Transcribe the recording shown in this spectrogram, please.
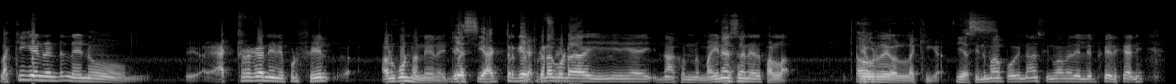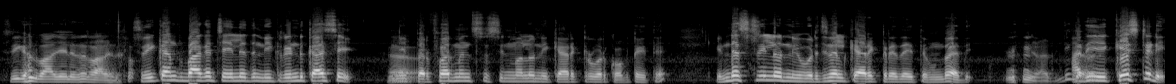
లక్కీగా ఏంటంటే నేను యాక్టర్గా నేను ఎప్పుడు ఫెయిల్ అనుకుంటున్నాను నేనైతే. ఎస్ యాక్టర్గా ఎక్కడ కూడా నాకు మైనస్ అనేది పడలా. లక్కీగా. సినిమా పోయినా సినిమా మీద వెళ్ళిపోయేది కానీ శ్రీకాంత్ బాగా చేయలేదని రాలేదు. శ్రీకాంత్ బాగా చేయలేదు నీకు రెండు కాసాయి. నీ పెర్ఫార్మెన్స్ సినిమాలో నీ క్యారెక్టర్ వరకు ఒకటైతే ఇండస్ట్రీలో నీ ఒరిజినల్ క్యారెక్టర్ ఏదైతే ఉందో అది. అది అది కేస్ స్టడీ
